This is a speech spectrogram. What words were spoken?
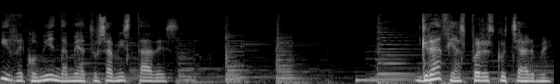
y recomiéndame a tus amistades. Gracias por escucharme.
